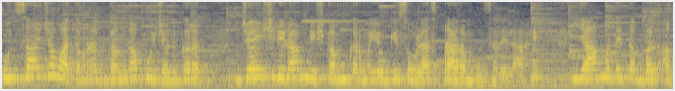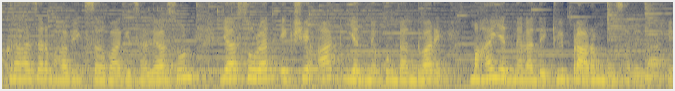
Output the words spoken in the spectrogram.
उत्साहाच्या वातावरणात गंगा पूजन करत जय श्रीराम निष्काम कर्मयोगी सोहळ्यास प्रारंभ झालेला आहे. यामध्ये तब्बल अकरा हजार भाविक सहभागी झाले असून या सोहळ्यात एकशे आठ यज्ञकुंडांद्वारे महायज्ञाला देखील प्रारंभ झालेला आहे.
